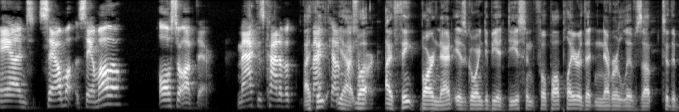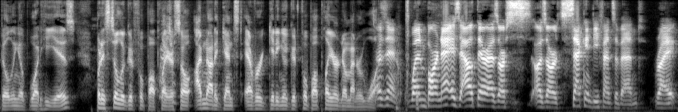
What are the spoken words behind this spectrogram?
and Seam- Seumalo also up there. Mack is kind of a I Mack think, kind of a yeah, question well, mark. I think Barnett is going to be a decent football player that never lives up to the building of what he is, but is still a good football player. So I'm not against ever getting a good football player, no matter what. As in, when Barnett is out there as our as our second defensive end, right?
